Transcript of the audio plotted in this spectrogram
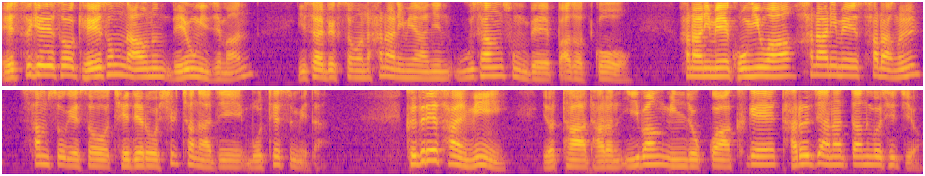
에스겔에서 계속 나오는 내용이지만 이스라엘 백성은 하나님이 아닌 우상 숭배에 빠졌고 하나님의 공의와 하나님의 사랑을 삶 속에서 제대로 실천하지 못했습니다. 그들의 삶이 여타 다른 이방 민족과 크게 다르지 않았다는 것이지요.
